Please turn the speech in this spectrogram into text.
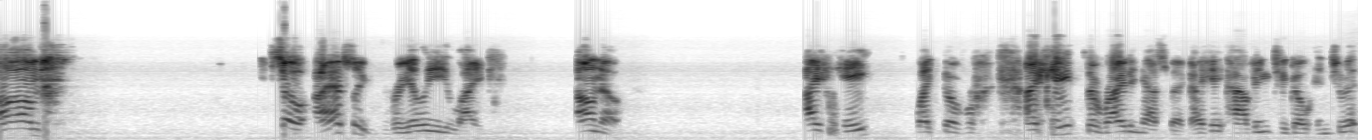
Um, so I actually really like, I don't know. I hate like the I hate the writing aspect. I hate having to go into it.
